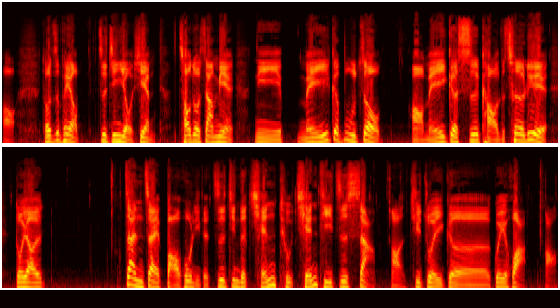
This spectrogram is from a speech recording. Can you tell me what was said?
哦。投资朋友资金有限，操作上面你每一个步骤啊，每一个思考的策略都要站在保护你的资金的前途前提之上啊，去做一个规划好。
